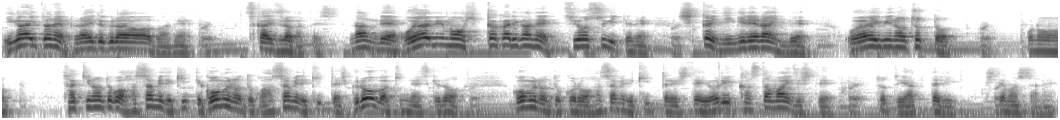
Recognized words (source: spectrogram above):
い、意外とねプライドグラブはねはい、使いづらかったです。なんで親指も引っかかりがね強すぎてねはい。しっかり握れないんで親指のちょっとはい、この先のところをハサミで切ってゴムのとこハサミで切ったりしグローブは切んないですけどゴムのところをハサミで切ったりしてよりカスタマイズしてはい、ちょっとやったりしてましたね、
